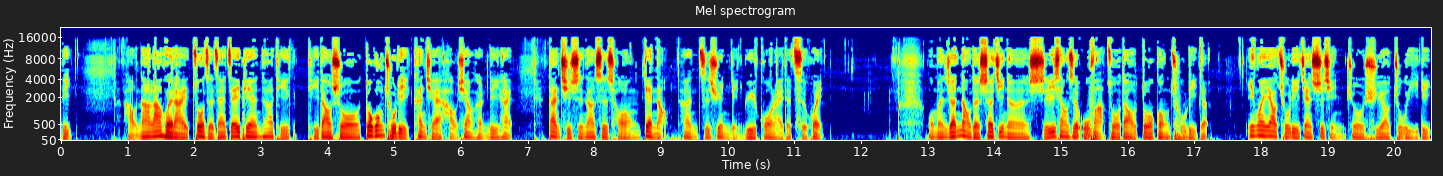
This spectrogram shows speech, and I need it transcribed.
力。好，那拉回来，作者在这一篇他提提到说，多工处理看起来好像很厉害，但其实那是从电脑和资讯领域过来的词汇。我们人脑的设计呢，实际上是无法做到多工处理的，因为要处理一件事情，就需要注意力。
